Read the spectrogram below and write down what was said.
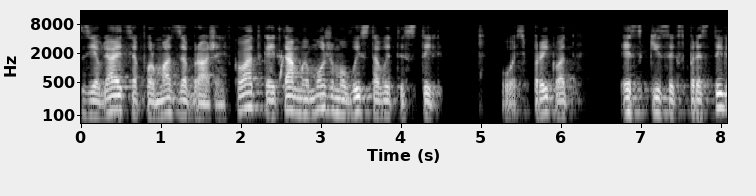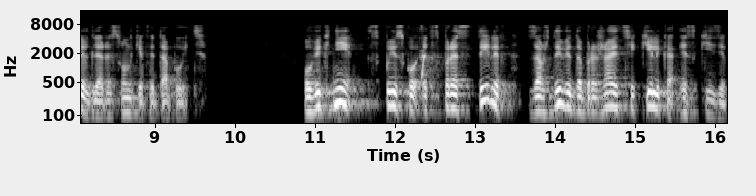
з'являється формат зображень, вкладка, і там ми можемо виставити стиль. Ось приклад ескіз експрес-стилів для рисунків і таблиць. У вікні списку експрес-стилів завжди відображається кілька ескізів,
